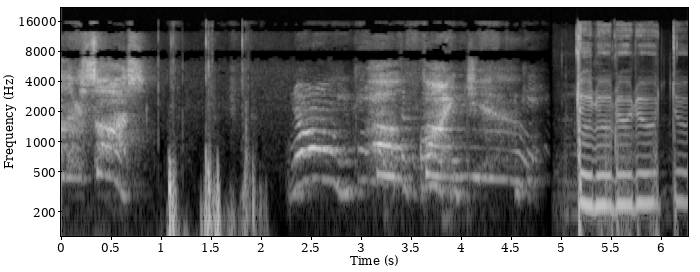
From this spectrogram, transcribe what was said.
other sauce? No, you can't I'll find you! Do do do do do.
